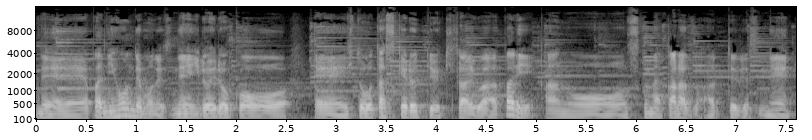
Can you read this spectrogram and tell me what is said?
でやっぱり日本でもですねいろいろこう、えー、人を助けるっていう機会はやっぱり、あのー、少なからずあってですね、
